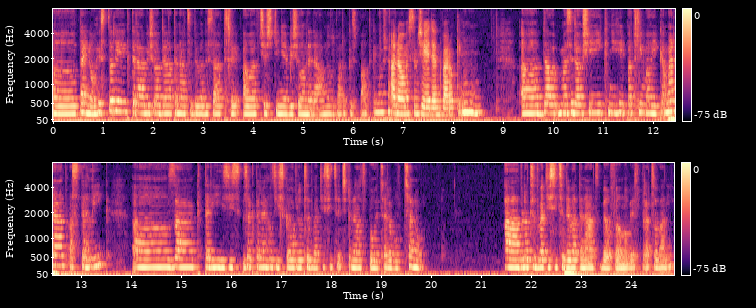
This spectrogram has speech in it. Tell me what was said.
uh, tajnou historii, která vyšla 1993, ale v češtině vyšla nedávno, dva roky zpátky možná. Ano, myslím, že jeden, dva roky. Uh-huh. Uh, dal, mezi další knihy patří Malý kamarád a Stehlík, uh, za, který, za kterého získala v roce 2014 Pulitzerovu cenu. A v roce 2019 byl filmově zpracovaný.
